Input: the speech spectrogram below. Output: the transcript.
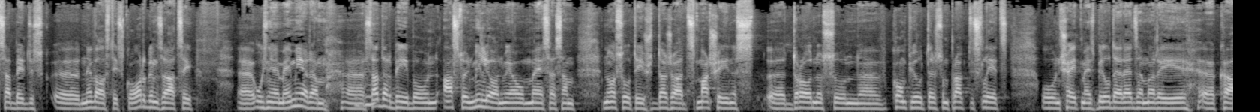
sabiedrisku uh, nevalstisko organizāciju uh, uzņēmēju mieram mm. sadarbību, un 8 miljonu jau mēs esam nosūtījuši dažādas mašīnas, Eh, dronus un kompjūters un praktiskas lietas. Un šeit mēs bildē redzam arī, kā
